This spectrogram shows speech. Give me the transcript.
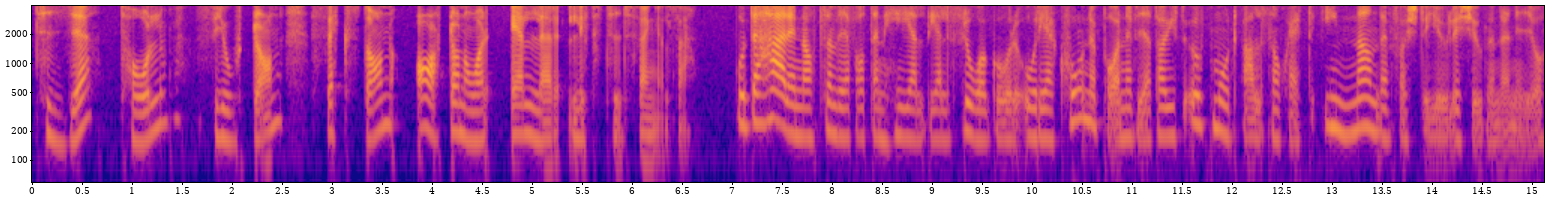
10, 12, 14, 16, 18 år eller livstidsfängelse. Och det här är något som vi har fått en hel del frågor och reaktioner på när vi har tagit upp mordfall som skett innan den 1 juli 2009.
